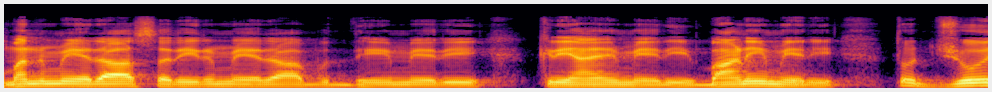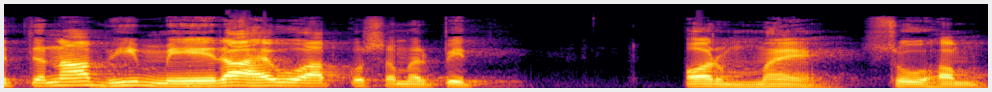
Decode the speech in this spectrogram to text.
मन मेरा, शरीर मेरा, बुद्धि मेरी, क्रियाएँ मेरी, वाणी मेरी। तो जो इतना भी मेरा है वो आपको समर्पित। और मैं सोहम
